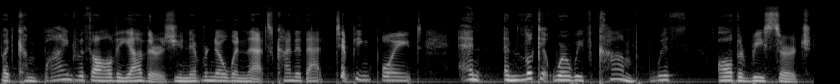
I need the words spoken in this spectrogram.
but combined with all the others you never know when that's kind of that tipping point. And and look at where we've come with all the research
